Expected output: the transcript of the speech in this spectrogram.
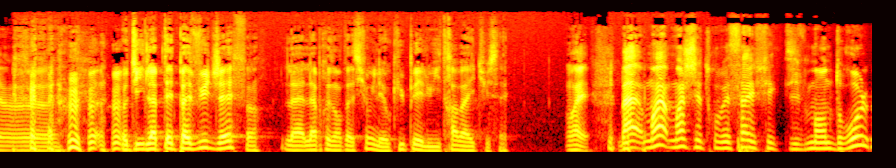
Euh... il a peut-être pas vu Jeff la, la présentation. Il est occupé, lui, il travaille, tu sais. Ouais. Bah moi, moi j'ai trouvé ça effectivement drôle.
